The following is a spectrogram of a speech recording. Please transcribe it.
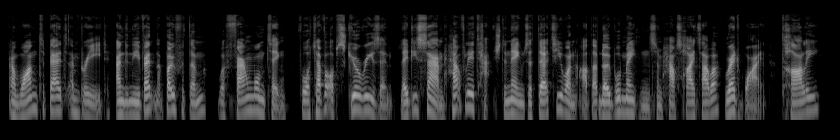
and one to bed and breed, and in the event that both of them were found wanting, for whatever obscure reason, Lady Sam helpfully attached the names of 31 other noble maidens from House Hightower, Redwine, Tarly,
